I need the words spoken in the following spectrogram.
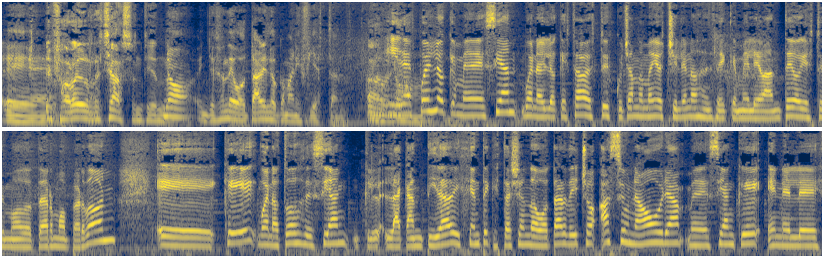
Eh, En favor del rechazo, entiendo. no, intención de votar es lo que manifiestan. Ah, No, Y no. después lo que me decían, bueno, y lo que estaba, estoy escuchando medios chilenos desde que me levanté, hoy estoy modo termo, perdón, eh, que, bueno, todos decían que la cantidad de gente que está yendo a votar, de hecho, hace una hora me decían que en el eh,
